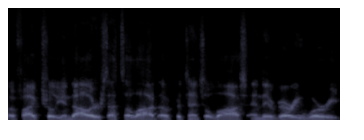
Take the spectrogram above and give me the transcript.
of $5 trillion, that's a lot of potential loss, and they're very worried.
